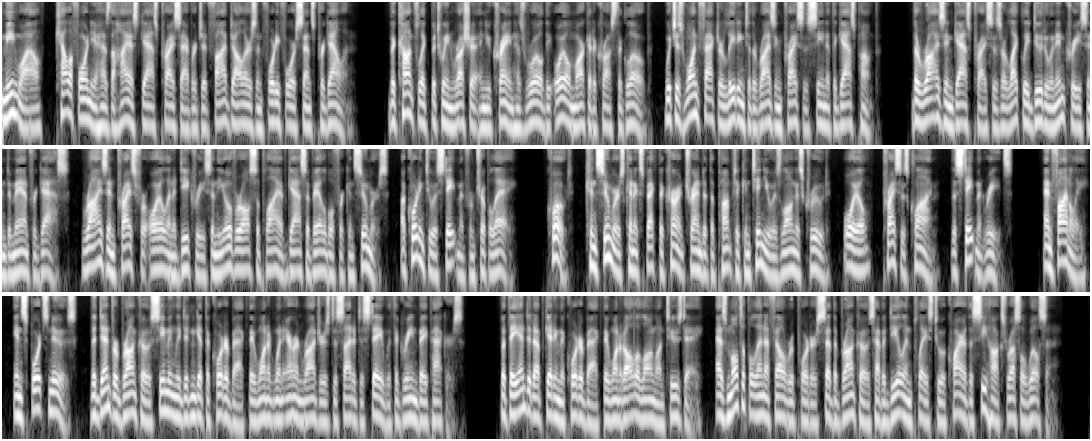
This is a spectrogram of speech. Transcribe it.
Meanwhile, California has the highest gas price average at $5.44 per gallon. The conflict between Russia and Ukraine has roiled the oil market across the globe, which is one factor leading to the rising prices seen at the gas pump. The rise in gas prices are likely due to an increase in demand for gas, rise in price for oil, and a decrease in the overall supply of gas available for consumers, according to a statement from AAA. Quote, Consumers can expect the current trend at the pump to continue as long as crude, oil, prices climb, the statement reads. And finally, in sports news, the Denver Broncos seemingly didn't get the quarterback they wanted when Aaron Rodgers decided to stay with the Green Bay Packers. But they ended up getting the quarterback they wanted all along on Tuesday, as multiple NFL reporters said the Broncos have a deal in place to acquire the Seahawks' Russell Wilson.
